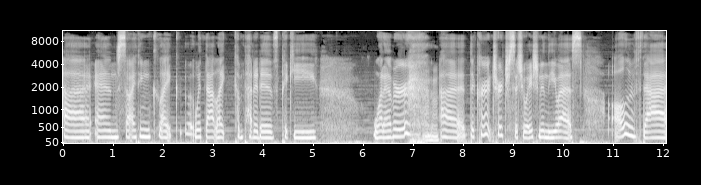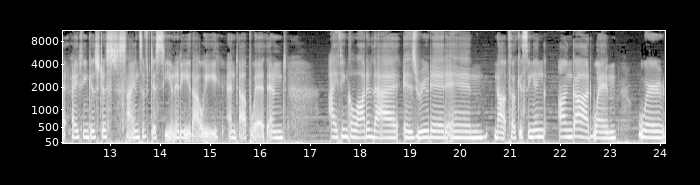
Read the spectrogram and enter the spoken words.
Uh, and so I think, like, with that, like, competitive, picky, whatever, Mm-hmm. uh, the current church situation in the US, all of that I think is just signs of disunity that we end up with. And I think a lot of that is rooted in not focusing in, on God when we're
